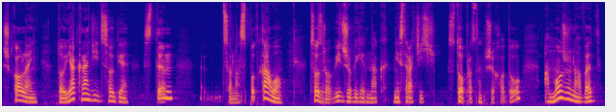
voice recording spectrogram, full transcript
szkoleń, to jak radzić sobie z tym, co nas spotkało, co zrobić, żeby jednak nie stracić 100% przychodu, a może nawet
